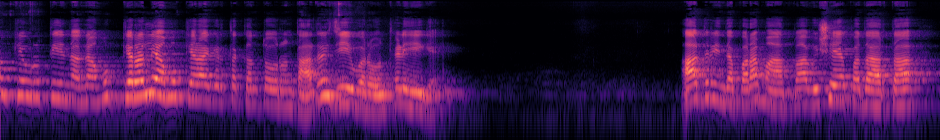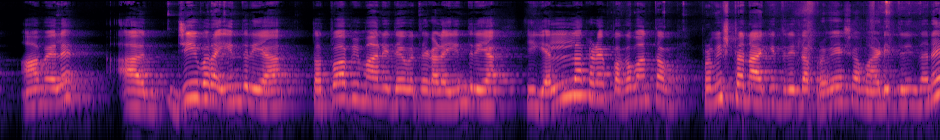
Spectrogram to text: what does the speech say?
ಮುಖ್ಯ ವೃತ್ತಿಯಿಂದ ಅಂದರೆ ಅಮುಖ್ಯರಲ್ಲಿ ಅಮುಖ್ಯರಾಗಿರ್ತಕ್ಕಂಥವ್ರು ಅಂತ ಆದರೆ ಜೀವರು ಅಂಥೇಳಿ ಹೀಗೆ. ಆದ್ದರಿಂದ ಪರಮಾತ್ಮ ವಿಷಯ ಪದಾರ್ಥ, ಆಮೇಲೆ ಜೀವರ ಇಂದ್ರಿಯ, ತತ್ವಾಭಿಮಾನಿ ದೇವತೆಗಳ ಇಂದ್ರಿಯ, ಹೀಗೆಲ್ಲ ಕಡೆ ಭಗವಂತ ಪ್ರವಿಷ್ಟನಾಗಿದ್ದರಿಂದ ಪ್ರವೇಶ ಮಾಡಿದ್ರಿಂದನೇ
